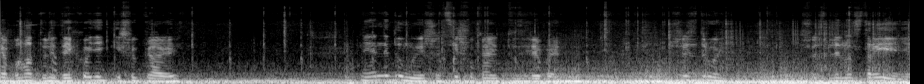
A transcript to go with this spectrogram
Ще багато людей ходять і шукають. Ну, Я не думаю, що ці шукають тут гриби. Щось друге. Щось для настроєння.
